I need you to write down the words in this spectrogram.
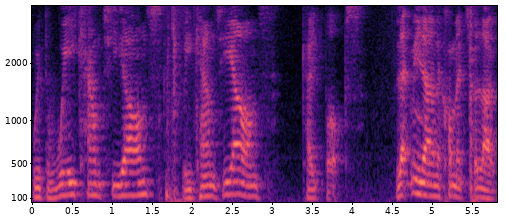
with the Wee County Yarns, Wee County Yarns cake box? Let me know in the comments below.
